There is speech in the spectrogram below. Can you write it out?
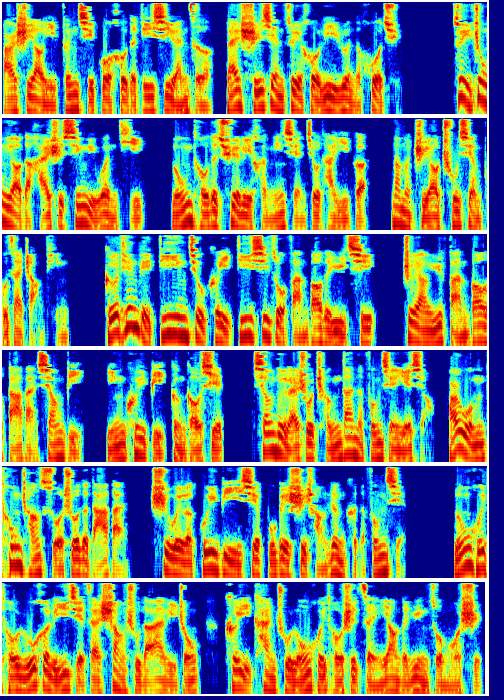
而是要以分歧过后的低吸原则来实现最后利润的获取。最重要的还是心理问题，龙头的确立很明显就它一个，那么只要出现不再涨停，隔天给低音就可以低吸做反包的预期，这样与反包打板相比，盈亏比更高些，相对来说承担的风险也小。而我们通常所说的打板，是为了规避一些不被市场认可的风险。龙回头如何理解？在上述的案例中，可以看出龙回头是怎样的运作模式。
